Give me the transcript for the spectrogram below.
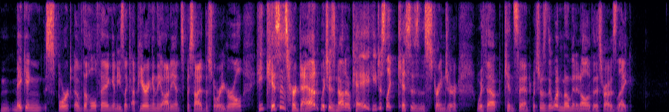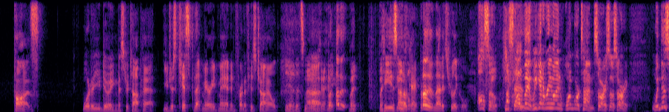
making sport of the whole thing and he's like appearing in the audience beside the story girl, he kisses her dad, which is not okay. He just like kisses the stranger without consent, which was the one moment in all of this where I was like, pause. What are you doing, Mr. Top Hat? You just kissed that married man in front of his child. Yeah, that's not Uh, okay. but other- but but he is Not evil. okay. But other than that, it's really cool. Also, He uh, says- "Oh man, we got to rewind one more time." Sorry, so sorry. When this,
